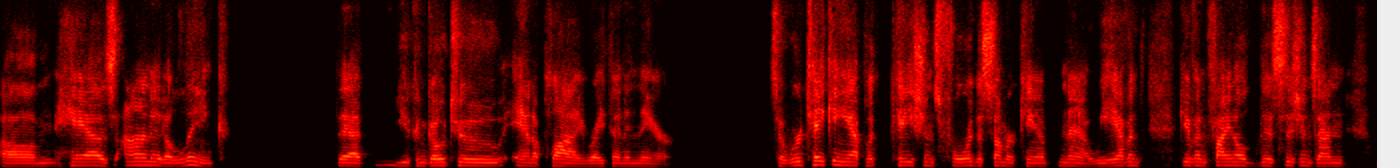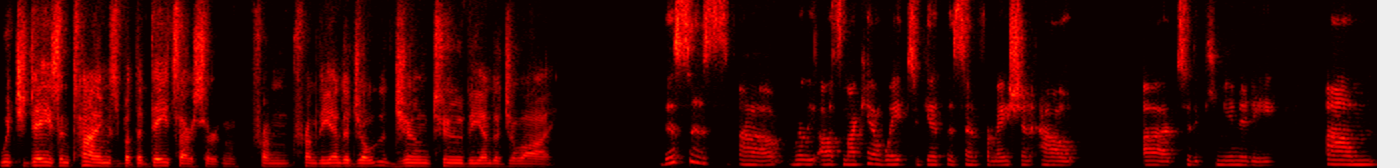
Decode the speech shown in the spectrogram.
um, has on it a link that you can go to and apply right then and there. So we're taking applications for the summer camp now. We haven't given final decisions on which days and times, but the dates are certain from, from the end of June to the end of July. This is uh, really awesome. I can't wait to get this information out uh, to the community. Um,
